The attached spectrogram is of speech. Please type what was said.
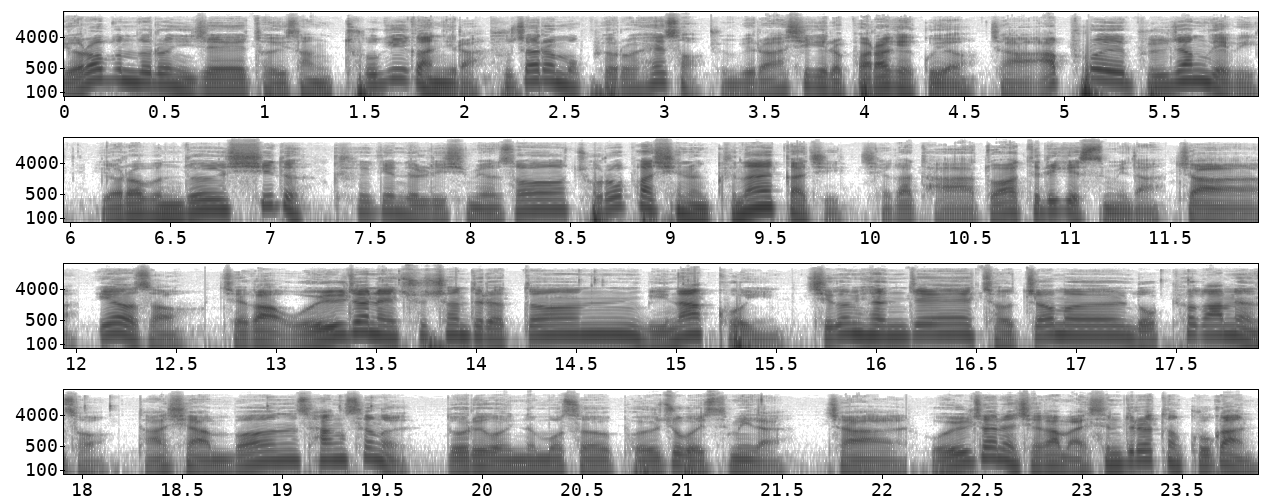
여러분들은 이제 더 이상 투기가 아니라 투자를 목표로 해서 준비를 하시기를 바라겠고요. 자 앞으로의 불장 대비 여러분들 시드 크게 늘리시면서 졸업하시는 그날까지 제가 다 도와드리겠습니다. 자 이어서 제가 5일 전에 추천드렸던 미나코인 지금 현재 저점을 높여가면서 다시 한번 상승을 노리고 있는 모습 보여주고 있습니다. 자, 5일 전에 제가 말씀드렸던 구간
